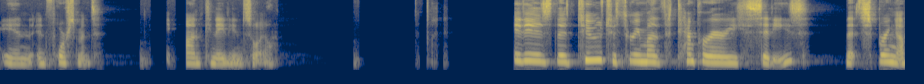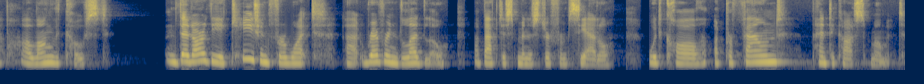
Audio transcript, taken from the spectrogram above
in enforcement on Canadian soil. It is the two to three month temporary cities that spring up along the coast that are the occasion for what uh, Reverend Ludlow, a Baptist minister from Seattle, would call a profound Pentecost moment.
